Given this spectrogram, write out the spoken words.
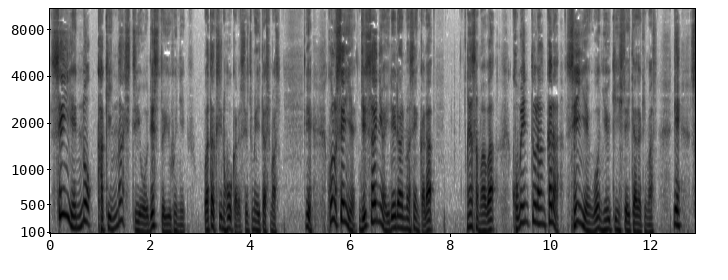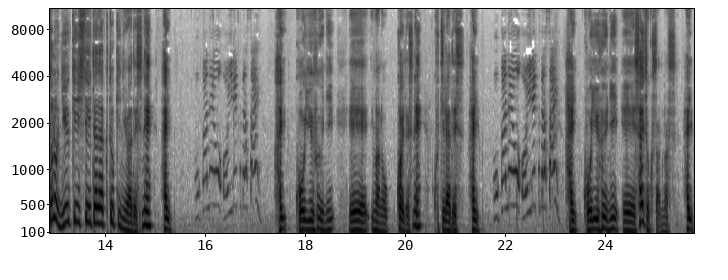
1000円の課金が必要ですというふうに私の方から説明いたします。で、この1000円、実際には入れられませんから、皆様はコメント欄から1000円を入金していただきます。で、その入金していただくときにはですね、はい。お金をお入れください。はい、こういうふうに、えー、今の声ですね。こちらです。はい。お金をお入れください。はい、こういうふうに、えー、催促されます。はい。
